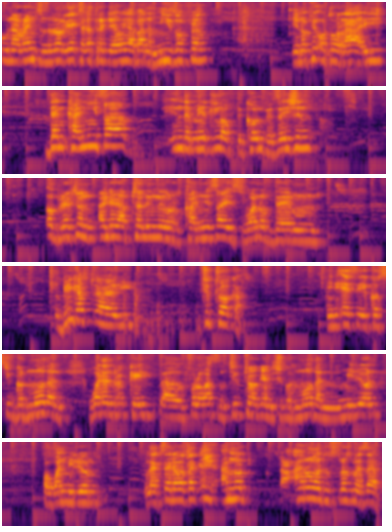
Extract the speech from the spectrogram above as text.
una rhymes ndo reactor ka track yawe yabana misofel you know fi autorari then kanyisa in the middle of the conversation. Obreaction ended up telling me Kanisa is one of the um, biggest uh, TikToker in SA because she got more than 100k uh, followers on TikTok and she got more than million or 1 million likes. And I was like, "Eh, I'm not, I don't want to stress myself.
